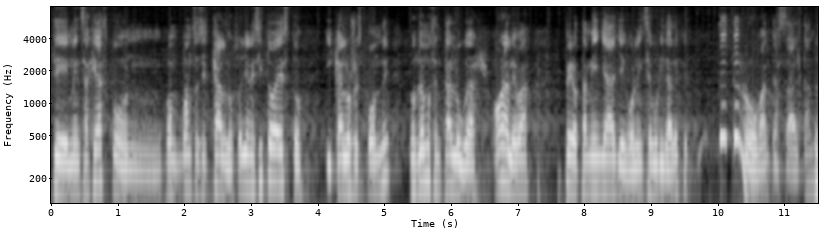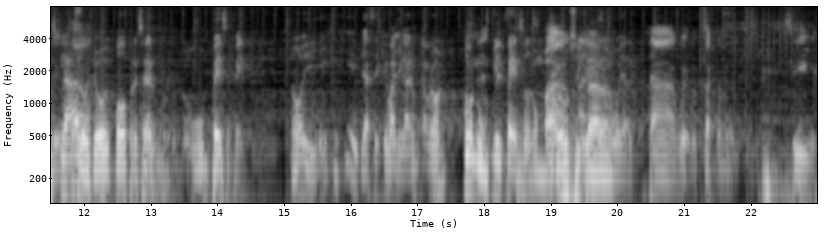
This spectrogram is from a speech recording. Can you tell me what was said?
te mensajeas con, con- vamos a decir, Carlos. Oye, necesito esto. Y Carlos responde, nos vemos en tal lugar. Órale, va. Pero también ya llegó la inseguridad de que te, te roban, te asaltan. Pues te- claro, o sea, yo puedo ofrecer, por ejemplo, un PSP, ¿no? Y jejeje, ya sé que va a llegar un cabrón con, Con un 3 mil pe- pesos. Con sí, Ah, claro. Se lo voy a. Ah, güey, güey, exactamente. Sí, güey.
